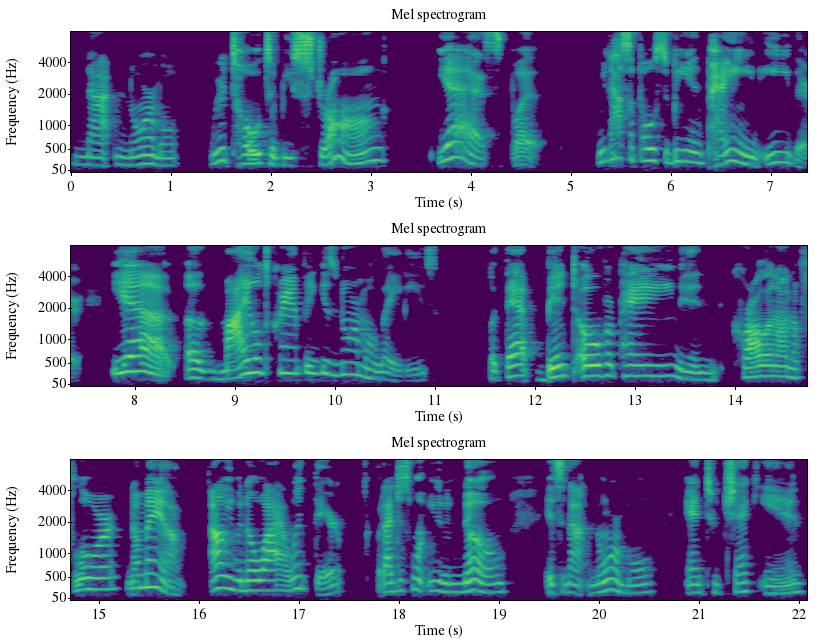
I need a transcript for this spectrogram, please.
not normal. We're told to be strong, yes, but we're not supposed to be in pain either. Yeah, a mild cramping is normal, ladies. But that bent over pain and crawling on the floor, no, ma'am. I don't even know why I went there, but I just want you to know it's not normal and to check in,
